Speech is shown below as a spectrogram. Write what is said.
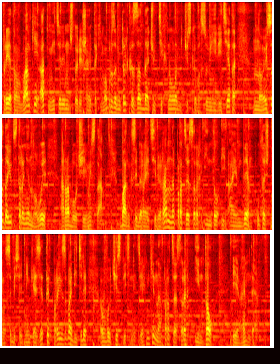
При этом в банке отметили, что решают таким образом не только задачу технологического суверенитета, но и создают в стране новые рабочие места. Банк собирает сервера на процессорах Intel и AMD, уточнил собеседник газеты в производителе вычислительной техники на процессорах Intel и AMD.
